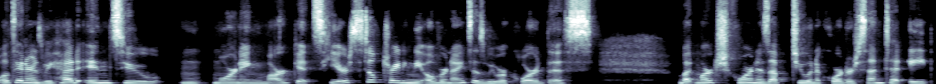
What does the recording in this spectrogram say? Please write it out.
Well, Tanner, as we head into morning markets here, still trading the overnights as we record this. But March corn is up two and a quarter cent at eight,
